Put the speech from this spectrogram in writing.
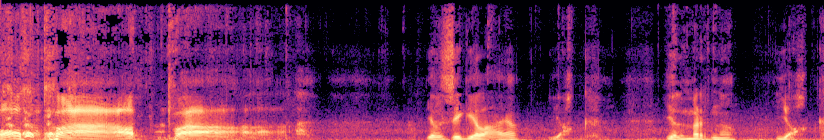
Opa, opa. Jel Zigi lajao? Jok. Jel mrdno? Jok.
